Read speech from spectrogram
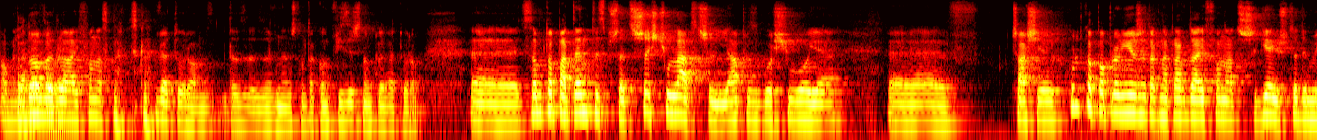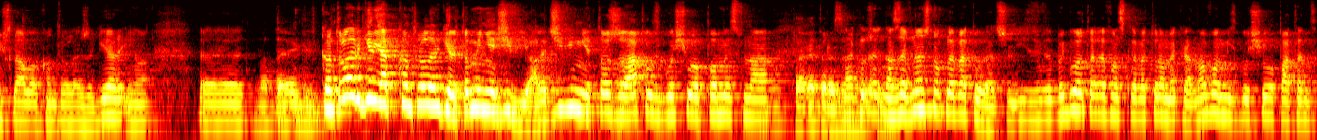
obudowę dla iPhone'a z, kla- z klawiaturą zewnętrzną, taką fizyczną klawiaturą. E, Są to patenty sprzed 6 lat, czyli Apple zgłosiło je w czasie krótko po premierze tak naprawdę iPhone'a 3G, już wtedy myślało o kontrolerze gier i o e, No Kontroler gier jak kontroler gier, to mnie nie dziwi, ale dziwi mnie to, że Apple zgłosiło pomysł na, klawiaturę na, zewnętrzną. na zewnętrzną klawiaturę, czyli by było telefon z klawiaturą ekranową i zgłosiło patent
